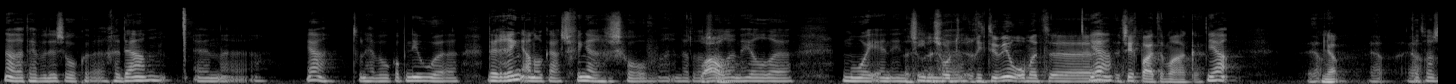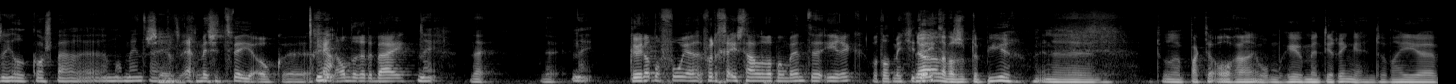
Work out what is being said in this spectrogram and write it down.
nou, dat hebben we dus ook uh, gedaan. En ja, toen hebben we ook opnieuw de ring aan elkaars vingeren geschoven. En dat was wow. wel een heel mooi en intiem... Een soort ritueel om het, ja. het zichtbaar te maken. Ja. ja. ja ja, Dat was een heel kostbaar uh, moment. Zeker. Echt met z'n tweeën ook. Uh, geen anderen erbij. Nee. nee. Nee. Nee. Kun je dat nog voor, je, voor de geest halen, dat moment, uh, Erik? Wat dat met je deed? Ja, dat was op de pier. En toen pakte Olga op een gegeven moment die ringen. En toen van, hey,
